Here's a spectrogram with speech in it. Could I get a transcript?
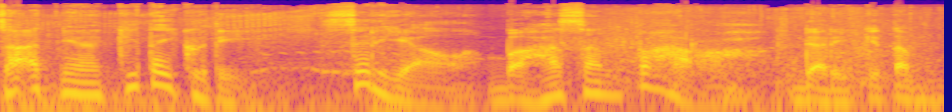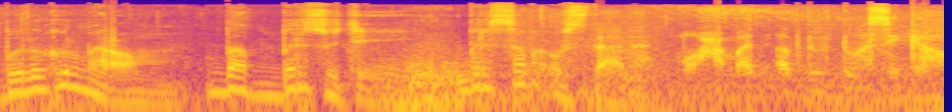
Saatnya kita ikuti serial bahasan Toharoh dari Kitab Bulughul Maram Bab Bersuci bersama Ustaz Muhammad Abdul Tuasikal.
